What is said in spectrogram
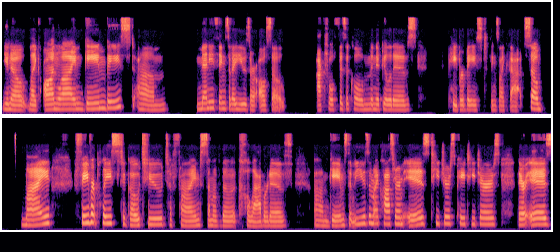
you know, like online game based. Um, many things that I use are also actual physical manipulatives, paper based, things like that. So, my favorite place to go to to find some of the collaborative um, games that we use in my classroom is Teachers Pay Teachers. There is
